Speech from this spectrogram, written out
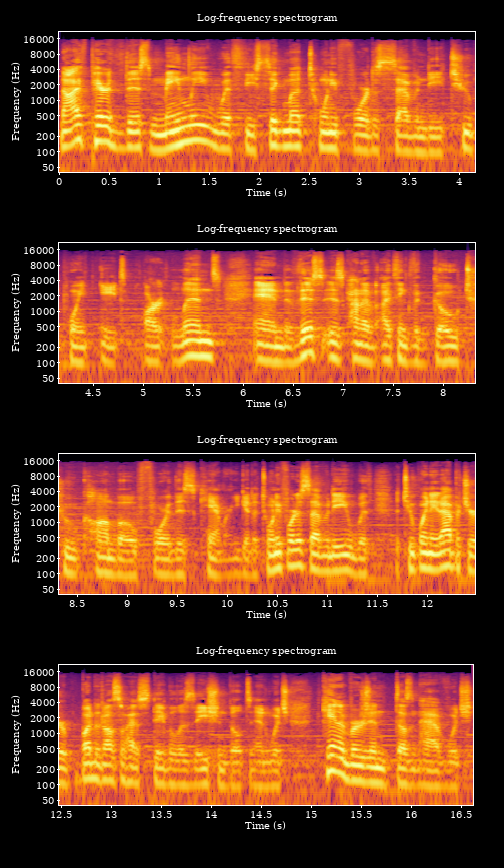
Now I've paired this mainly with the Sigma 24 to 70 2.8 art lens lens. And this is kind of, I think, the go-to combo for this camera. You get a 24 to 70 with a 2.8 aperture, but it also has stabilization built in, which the Canon version doesn't have, which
